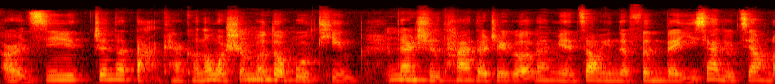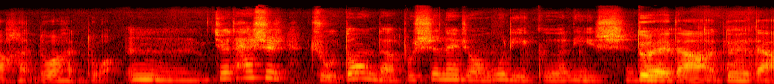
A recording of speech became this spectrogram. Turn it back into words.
耳机真的打开，可能我什么都不听，但是它的这个外面噪音的分贝一下就降了很多很多。嗯，就它是主动的，不是那种物理隔离式的。对的，对的，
